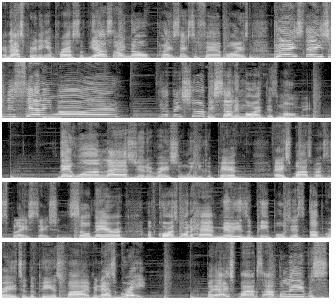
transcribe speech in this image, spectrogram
And that's pretty impressive. Yes, I know, PlayStation fanboys, PlayStation is selling more. Yeah, they should be selling more at this moment. They won last generation when you compare Xbox versus PlayStation. So they're, of course, going to have millions of people just upgrade to the PS5, and that's great. But Xbox, I believe, is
